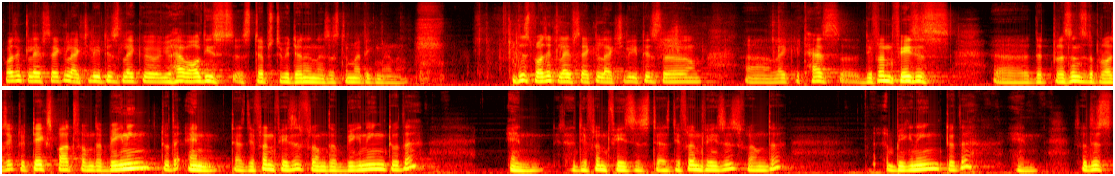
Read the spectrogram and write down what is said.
Project life cycle actually it is like uh, you have all these steps to be done in a systematic manner. This project life cycle actually it is uh, uh like it has uh, different phases uh, that presents the project. It takes part from the beginning to the end. It has different phases from the beginning to the end. It has different phases. It has different phases from the beginning to the end. So this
